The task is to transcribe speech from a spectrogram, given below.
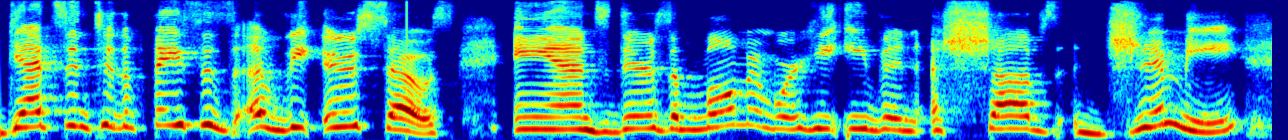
Gets into the faces of the Usos. And there's a moment where he even shoves Jimmy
